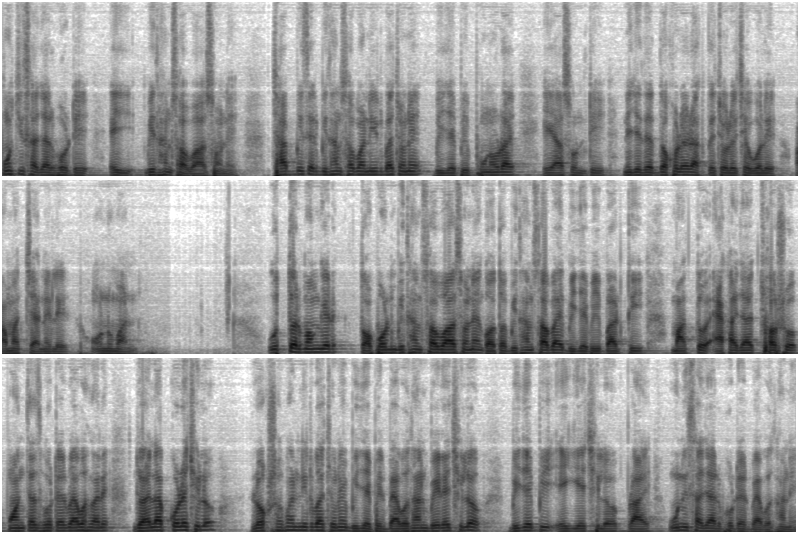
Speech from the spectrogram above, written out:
পঁচিশ হাজার ভোটে এই বিধানসভা আসনে। ছাব্বিশের বিধানসভা নির্বাচনে বিজেপি পুনরায় এই আসনটি নিজেদের দখলে রাখতে চলেছে বলে আমার চ্যানেলের অনুমান। উত্তরবঙ্গের তপন বিধানসভা আসনে গত বিধানসভায় বিজেপি প্রার্থী মাত্র এক হাজার ছশো পঞ্চাশ ভোটের ব্যবধানে জয়লাভ করেছিল। লোকসভা নির্বাচনে বিজেপির ব্যবধান বেড়েছিল, বিজেপি এগিয়েছিল প্রায় উনিশ হাজার ভোটের ব্যবধানে।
